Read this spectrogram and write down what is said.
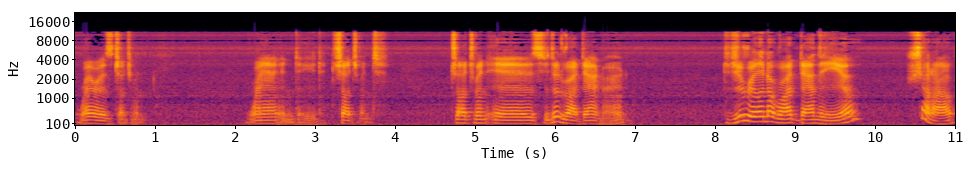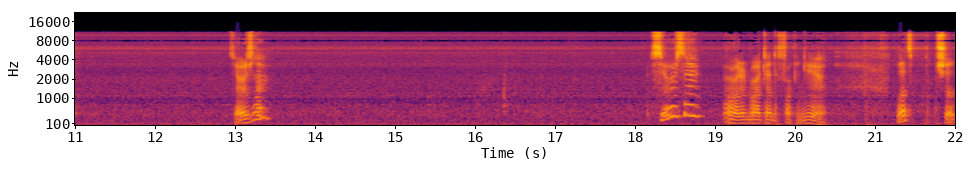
where is Judgment? Where indeed? Judgment. Judgment is. You did write down, right? Did you really not write down the year? Shut up. Seriously? Seriously? Oh, I didn't write down the fucking year. Well, that's shit.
